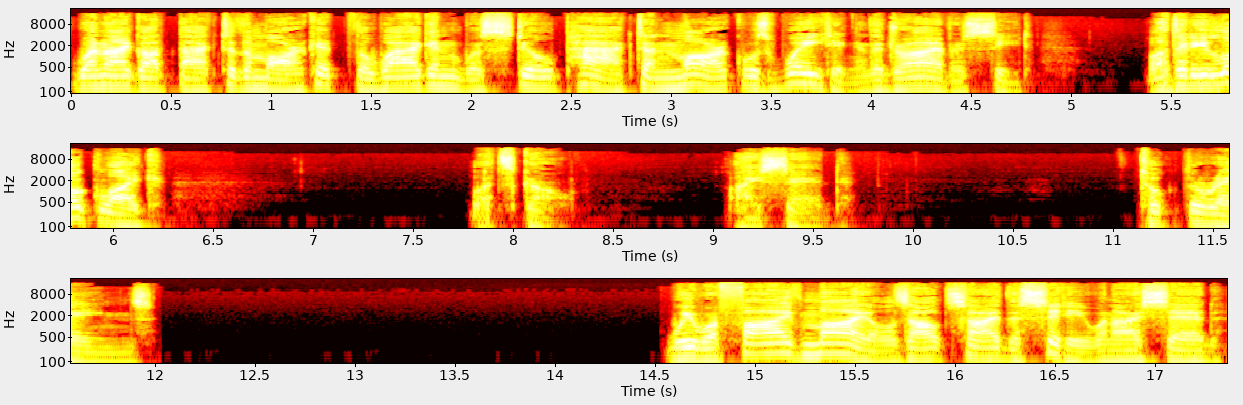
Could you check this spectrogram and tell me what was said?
When I got back to the market, the wagon was still packed and Mark was waiting in the driver's seat. What did he look like? Let's go, I said. Took the reins. We were five miles outside the city when I said,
